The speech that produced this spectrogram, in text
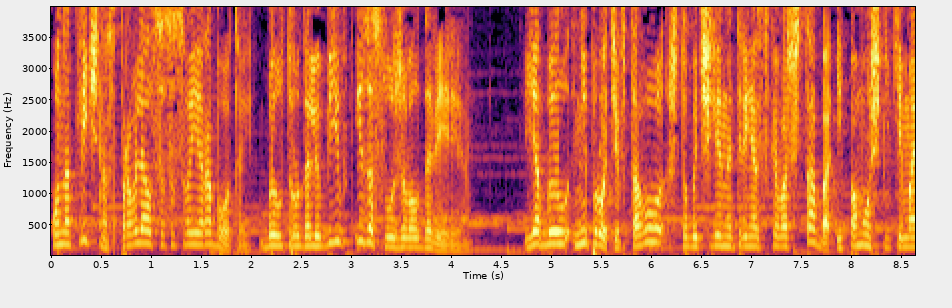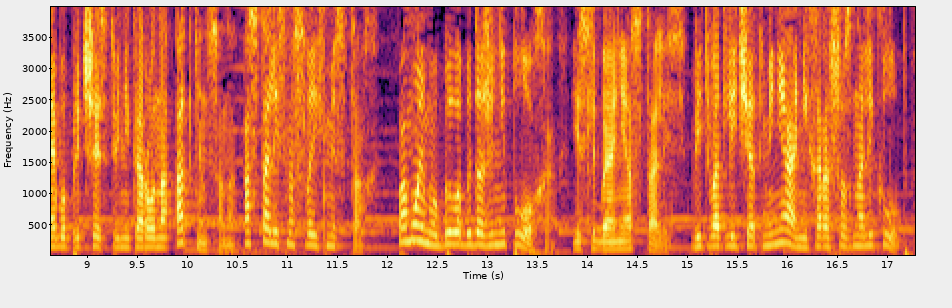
Он отлично справлялся со своей работой, был трудолюбив и заслуживал доверия. Я был не против того, чтобы члены тренерского штаба и помощники моего предшественника Рона Аткинсона остались на своих местах. По-моему, было бы даже неплохо, если бы они остались, ведь в отличие от меня они хорошо знали клуб,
